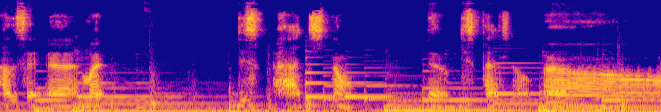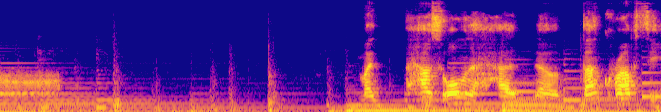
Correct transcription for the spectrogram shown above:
how to say uh, my dispatch no no dispatch no uh, my house owner had uh, bankruptcy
